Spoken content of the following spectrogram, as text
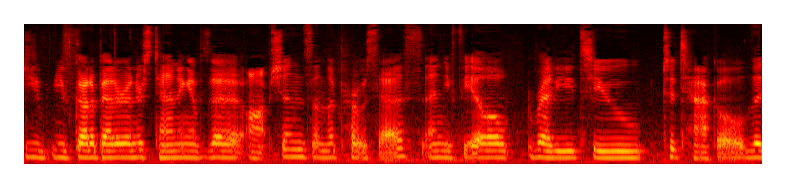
you you've got a better understanding of the options and the process, and you feel ready to to tackle the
